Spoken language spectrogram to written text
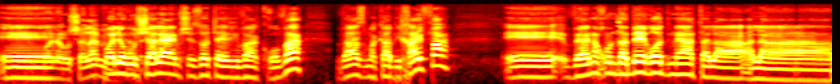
אה, הפועל ירושלים הפועל ירושלים שזאת היריבה הקרובה, ואז מכבי חיפה. אה, ואנחנו נדבר עוד מעט על, ה, על, ה,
